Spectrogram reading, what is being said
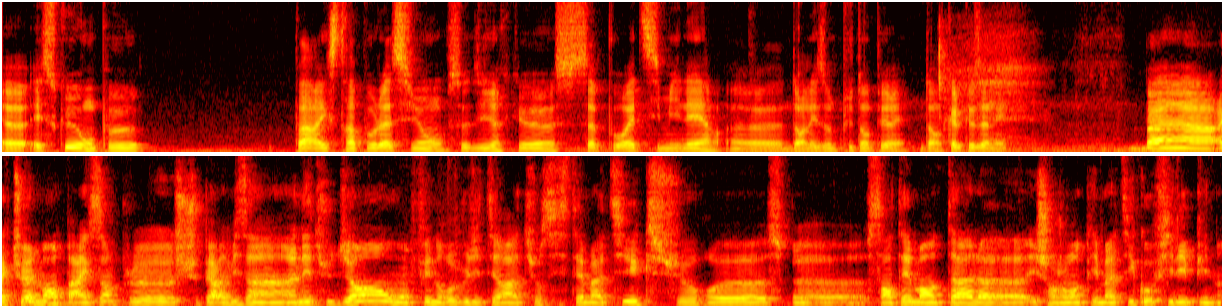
est-ce qu'on peut par extrapolation, se dire que ça pourrait être similaire euh, dans les zones plus tempérées dans quelques années ben, actuellement, par exemple, je supervise un, étudiant où on fait une revue littérature systématique sur euh, euh, santé mentale et changement climatique aux Philippines.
